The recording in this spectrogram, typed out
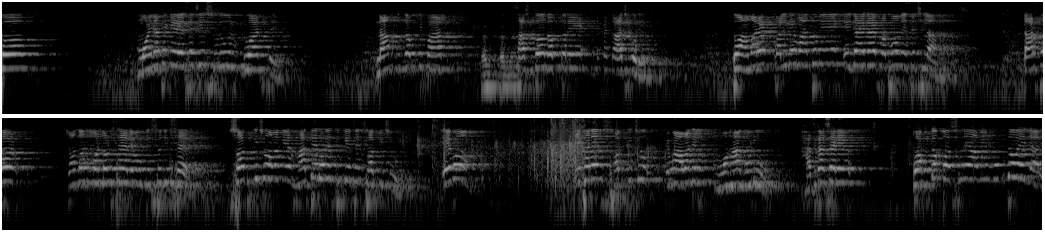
তো ময়না থেকে এসেছি সুদূর ডুয়ার্সে। নাম দুর্গাবতী পাল। স্বাস্থ্য দপ্তরে একটা কাজ করি। তো আমার এক কলিগের মাধ্যমে এই জায়গায় প্রথম এসেছিলাম। তারপর চন্দন মণ্ডল স্যার এবং বিশ্বজিৎ স্যার সব কিছু আমাকে হাতে ধরে শিখিয়েছেন সব কিছু এবং এখানের সব কিছু এবং আমাদের মহাগুরু হাজরা স্যারের বক্তব্য শুনে আমি মুগ্ধ হয়ে যাই।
